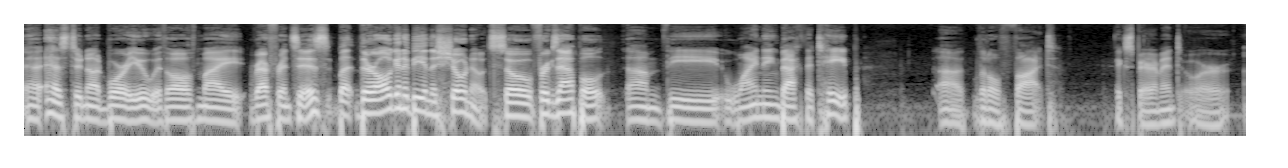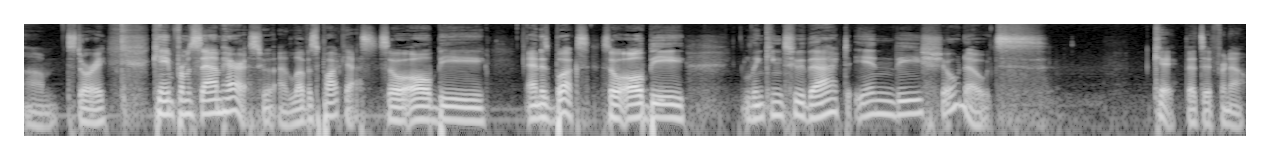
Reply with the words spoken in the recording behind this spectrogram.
Uh, as to not bore you with all of my references, but they're all going to be in the show notes. So, for example, um, the winding back the tape uh, little thought experiment or um, story came from Sam Harris, who I love his podcast. So I'll be, and his books. So I'll be linking to that in the show notes. Okay, that's it for now.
